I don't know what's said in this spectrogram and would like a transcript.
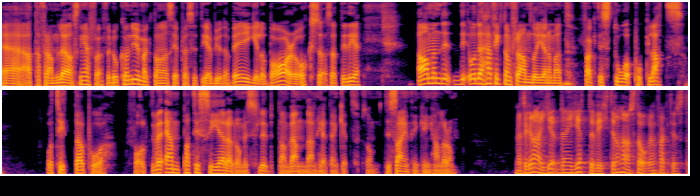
eh, att ta fram lösningar för. För då kunde ju McDonalds helt plötsligt erbjuda bagel och bar också. Så att det är det. Ja, men det, det, och det här fick de fram då genom att faktiskt stå på plats och titta på folk. Det vill empatisera dem i slutanvändaren helt enkelt, som design thinking handlar om. Jag tycker den, här, den är jätteviktig den här storyn faktiskt.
